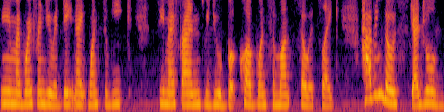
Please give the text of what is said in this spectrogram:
Me and my boyfriend do a date night once a week. See my friends, we do a book club once a month. So it's like having those scheduled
